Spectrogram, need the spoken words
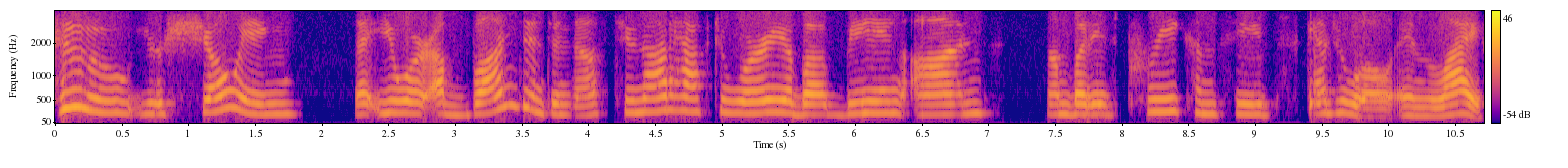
Two, you're showing that you are abundant enough to not have to worry about being on somebody's preconceived schedule in life.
